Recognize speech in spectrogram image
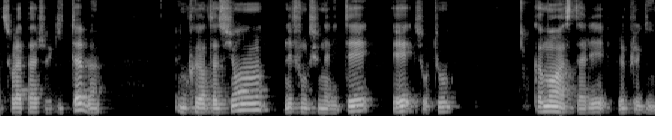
sur la page GitHub une présentation, les fonctionnalités et surtout comment installer le plugin.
